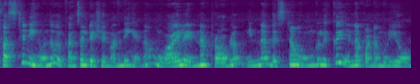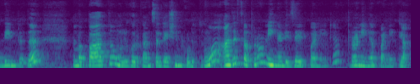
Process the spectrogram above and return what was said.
ஃபஸ்ட்டு நீங்கள் வந்து ஒரு கன்சல்டேஷன் வந்தீங்கன்னா உங்கள் வாயில் என்ன ப்ராப்ளம் என்ன பெஸ்ட்டாக உங்களுக்கு என்ன பண்ண முடியும் அப்படின்றத நம்ம பார்த்து உங்களுக்கு ஒரு கன்சல்டேஷன் கொடுத்துருவோம். அதுக்கப்புறம் நீங்கள் டிசைட் பண்ணிவிட்டு அப்புறம் நீங்கள் பண்ணிக்கலாம்.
